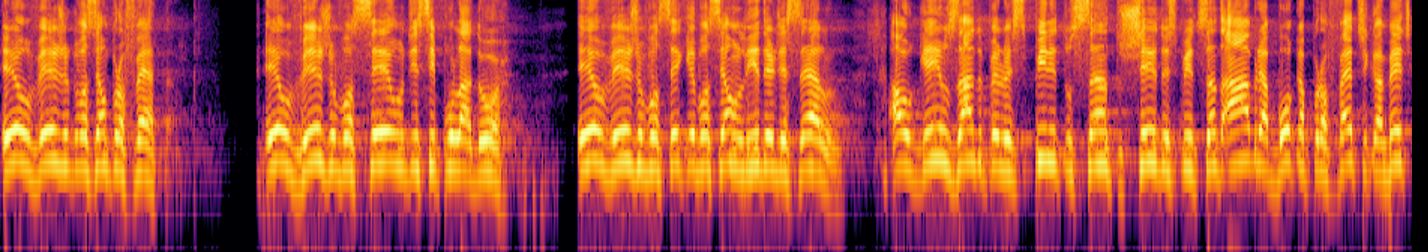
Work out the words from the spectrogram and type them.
Eu vejo que você é um profeta. Eu vejo você um discipulador. Eu vejo você que você é um líder de célula. Alguém usado pelo Espírito Santo, cheio do Espírito Santo, abre a boca profeticamente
